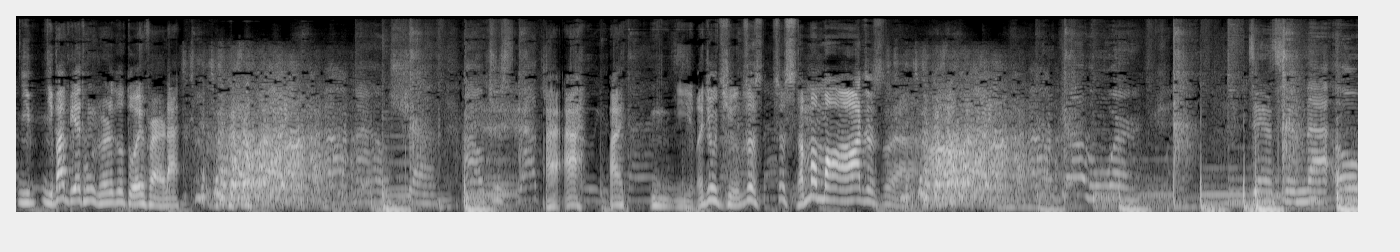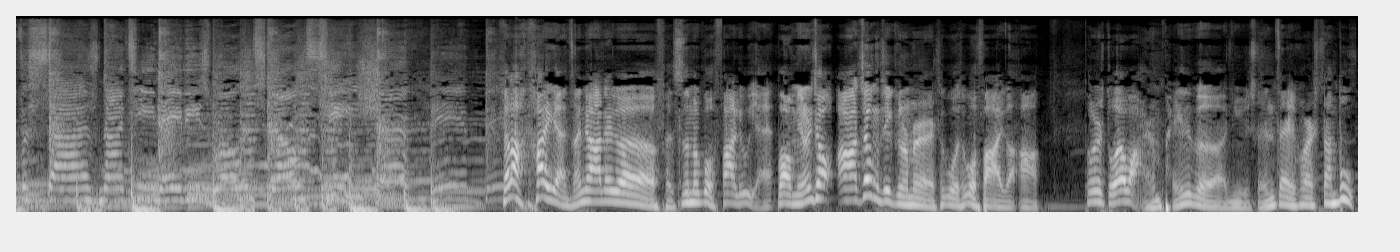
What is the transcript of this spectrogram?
你你班别的同学都多一分了？哎哎哎，你们就听这这什么妈这是？行了，看一眼咱家这个粉丝们给我发留言，网名叫阿正这哥们儿，他给我他给我发一个啊，都是昨天晚上陪那个女神在一块散步，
